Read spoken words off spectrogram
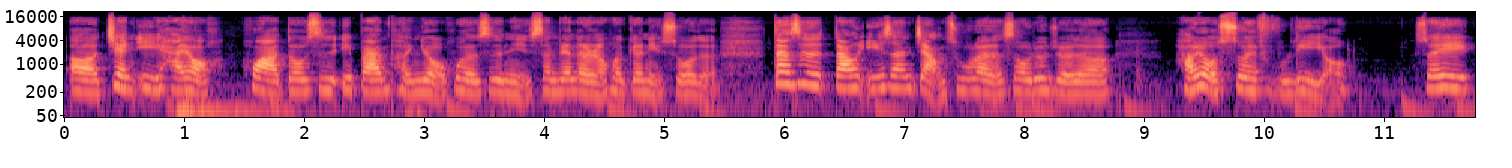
呃建议还有话都是一般朋友或者是你身边的人会跟你说的，但是当医生讲出来的时候，我就觉得好有说服力哦。所以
